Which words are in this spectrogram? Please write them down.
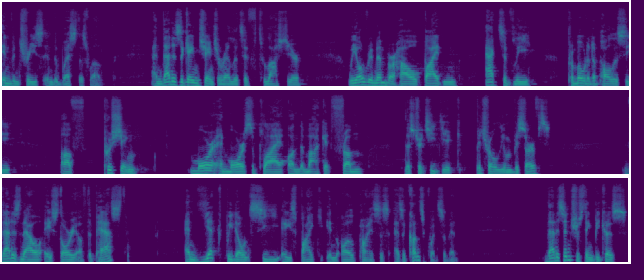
inventories in the West as well. And that is a game changer relative to last year. We all remember how Biden actively promoted a policy of pushing more and more supply on the market from the strategic petroleum reserves. That is now a story of the past. And yet we don't see a spike in oil prices as a consequence of it. That is interesting because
